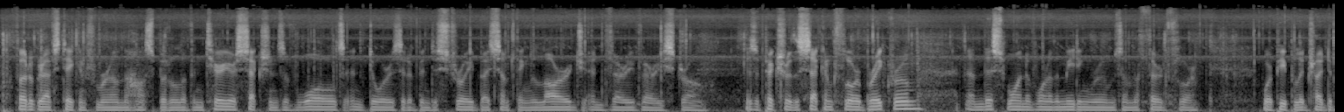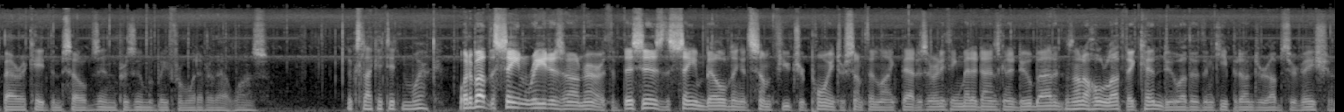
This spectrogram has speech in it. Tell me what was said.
Photographs taken from around the hospital of interior sections of walls and doors that have been destroyed by something large and very, very strong. There's a picture of the second floor break room, and this one of one of the meeting rooms on the third floor, where people had tried to barricade themselves in, presumably from whatever that was. Looks like it didn't work. What about the St. Rita's on Earth? If this is the same building at some future point or something like that, is there anything Metadyne's going to do about it? There's not a whole lot they can do other than keep it under observation.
